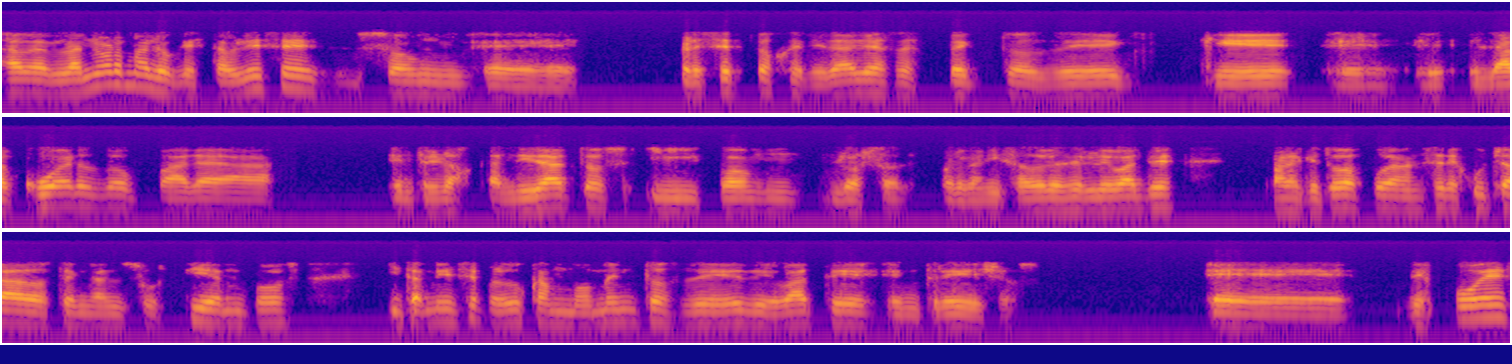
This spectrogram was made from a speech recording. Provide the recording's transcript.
a ver, la norma lo que establece son eh, preceptos generales respecto de que eh, el acuerdo para entre los candidatos y con los organizadores del debate para que todos puedan ser escuchados, tengan sus tiempos y también se produzcan momentos de debate entre ellos. Eh, después,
